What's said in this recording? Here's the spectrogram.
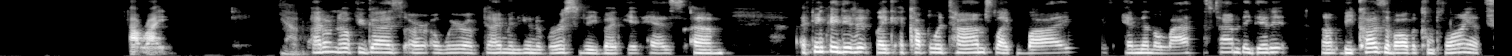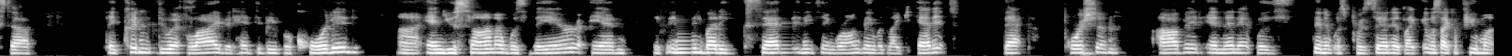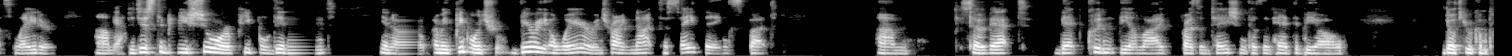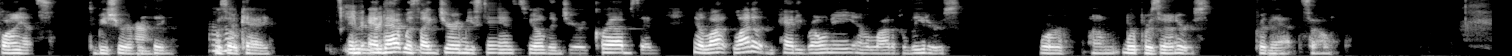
not right. Yeah. I don't know if you guys are aware of Diamond University, but it has, um, I think they did it like a couple of times, like live. And then the last time they did it, um, because of all the compliance stuff, they couldn't do it live. It had to be recorded. Uh, and USANA was there. And if anybody said anything wrong, they would like edit that portion of it. And then it was then it was presented like it was like a few months later. Um, yeah. just to be sure people didn't, you know, I mean, people were tr- very aware and trying not to say things, but um, so that that couldn't be a live presentation because it had to be all go through compliance to be sure everything was mm-hmm. okay. And and that was like Jeremy Stansfield and Jared Krebs and you know a lot a lot of Patty Roney and a lot of the leaders were um, were presenters for mm-hmm. that. So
